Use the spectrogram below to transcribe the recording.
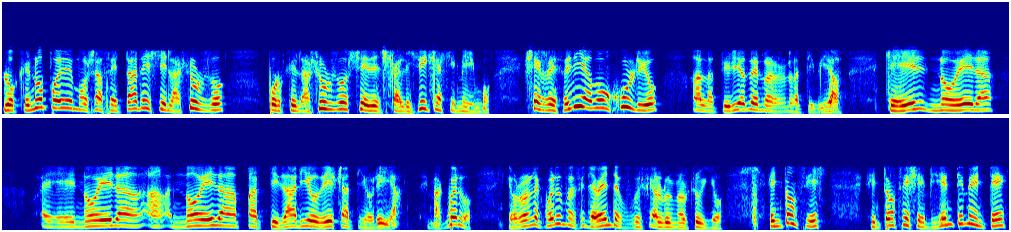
Lo que no podemos aceptar es el absurdo, porque el absurdo se descalifica a sí mismo. Se refería don Julio a la teoría de la relatividad, que él no era, eh, no era, ah, no era partidario de esa teoría. ¿Me acuerdo? Yo lo recuerdo perfectamente, fui alumno suyo. Entonces, entonces, evidentemente,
